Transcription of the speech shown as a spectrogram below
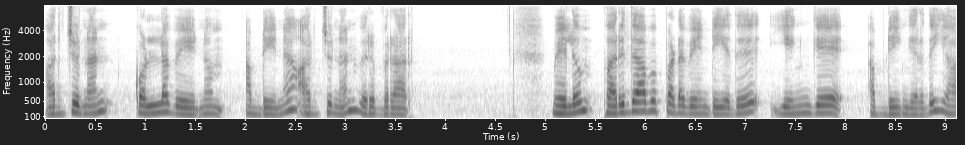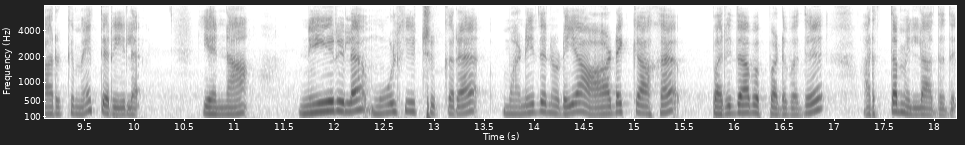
அர்ஜுனன் கொல்ல வேணும் அப்படின்னு அர்ஜுனன் விரும்புகிறார் மேலும் பரிதாபப்பட வேண்டியது எங்கே அப்படிங்கிறது யாருக்குமே தெரியல. ஏன்னா நீரில் மூழ்கிட்டுருக்கிற மனிதனுடைய ஆடைக்காக பரிதாபப்படுவது அர்த்தமில்லாதது.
